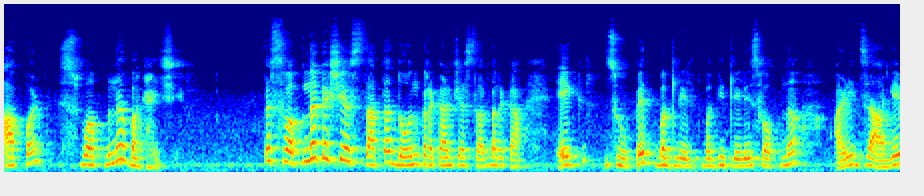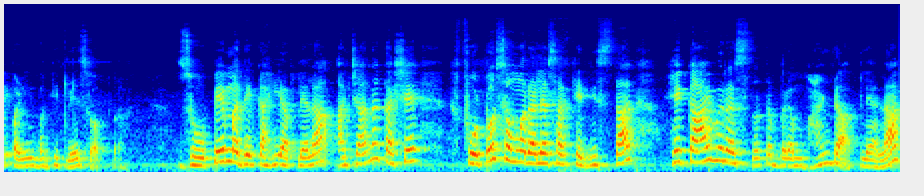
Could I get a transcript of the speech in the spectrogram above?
आपण स्वप्न बघायचे. तर स्वप्न कशी असतात? तर दोन प्रकारची असतात बरं का. एक झोपेत बघले बघितलेली स्वप्न आणि जागेपणी बघितलेली स्वप्न. झोपेमध्ये काही आपल्याला अचानक असे फोटो समोर आल्यासारखे दिसतात. हे काय बरं असतं? तर ब्रह्मांड आपल्याला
